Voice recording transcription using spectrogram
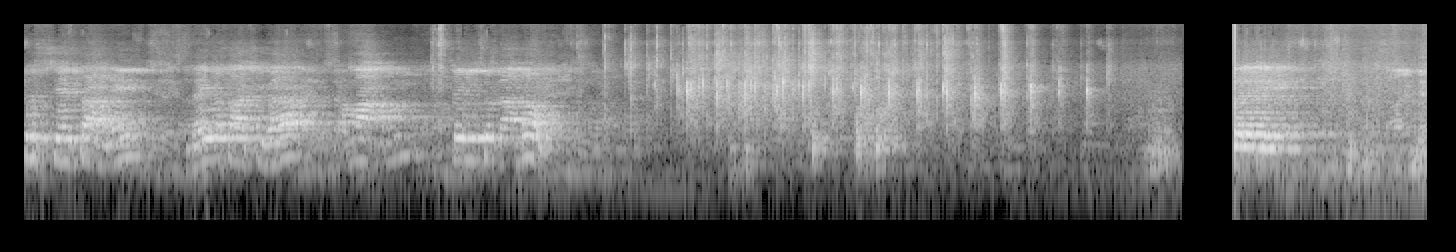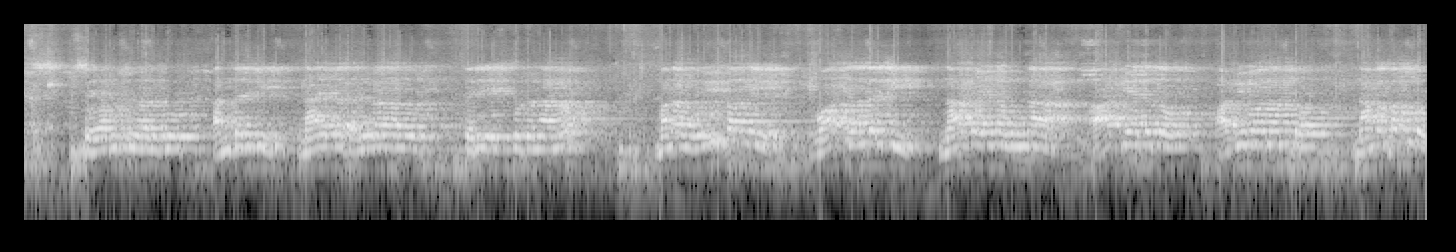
కృషి చేస్తానని దైవ సాక్షిగా చేస్తున్నాను అందరికీ నా యొక్క ధన్యవాదాలు తెలియజేసుకుంటున్నాను. మన ఓయిపాని వాసులందరికీ నా పైన ఉన్న ఆప్యాయతతో అభిమానంతో నమ్మకంతో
